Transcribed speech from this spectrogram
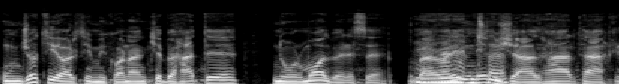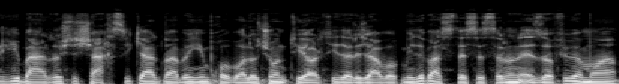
اونجا تی می‌کنن که به حد نرمال برسه. بنابراین نمیشه از هر تحقیقی برداشت شخصی کرد و بگیم خب حالا چون تیارتی داره جواب میده پس تستوسترون اضافی به ما هم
